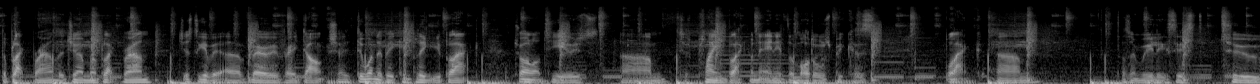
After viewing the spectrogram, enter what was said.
the black brown, the German black brown, just to give it a very, very dark shade. Do want to be completely black. Try not to use um, just plain black on any of the models because black um, doesn't really exist too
